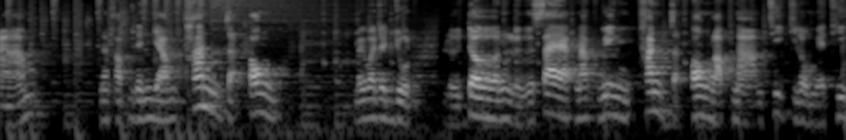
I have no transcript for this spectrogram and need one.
น้ำ นะครับเน้นย้ำท่านจะต้องไม่ว่าจะหยุดหรือเดินหรือแทรกนักวิ่ง ท่านจะต้องรับน้ำที่กิโลเมตรที่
